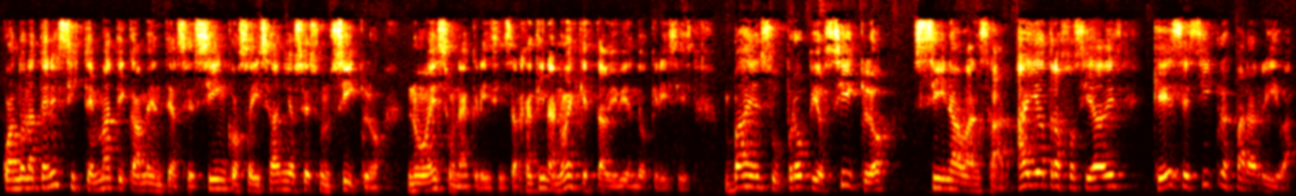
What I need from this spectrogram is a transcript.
Cuando la tenés sistemáticamente hace cinco o seis años es un ciclo, no es una crisis. Argentina no es que está viviendo crisis, va en su propio ciclo sin avanzar. Hay otras sociedades que ese ciclo es para arriba,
